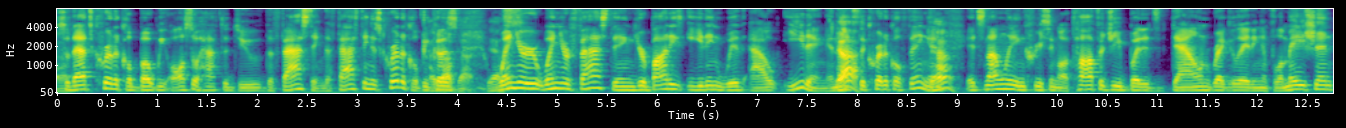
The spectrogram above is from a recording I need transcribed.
So that's critical, but we also have to do the fasting. The fasting is critical because yes. when you're when you're fasting, your body's eating without eating. And Yeah. that's the critical thing. And Yeah. it's not only increasing autophagy, but it's down regulating inflammation,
